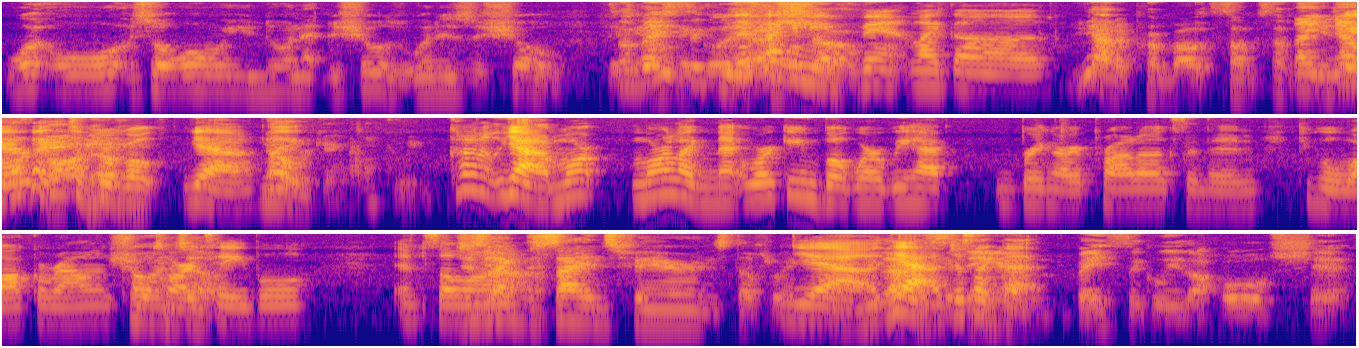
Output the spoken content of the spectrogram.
What, what? So what were you doing at the shows? What is a show? So Did y'all basically- It's like an show? event, like a You got to promote some something. Like yeah, it's like to provoke. Yeah, Networking. Okay. kind of yeah, more more like networking, but where we have bring our products and then people walk around and Show come to and our tell. table and so Just on. like the science fair and stuff like Yeah, that. gotta just like that. Basically, the whole shift.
